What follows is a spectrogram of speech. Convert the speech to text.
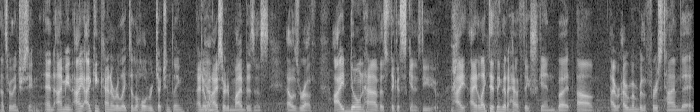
that's really interesting. And I mean, I I can kind of relate to the whole rejection thing. I know when I started my business, that was rough. I don't have as thick a skin as you do. I I like to think that I have thick skin, but um, I I remember the first time that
